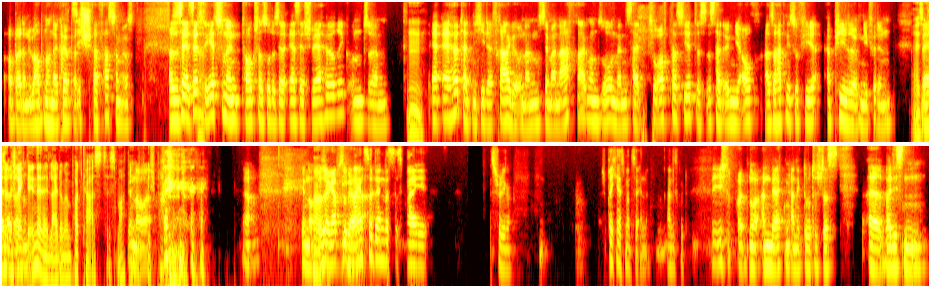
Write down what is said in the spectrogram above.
ob er dann überhaupt noch in der körperlichen Verfassung ist. Also es ist ja jetzt, ja. jetzt schon ein Talkshow so, dass er, er ist sehr schwerhörig und ähm, hm. er, er hört halt nicht jede Frage und dann muss er mal nachfragen und so. Und wenn es halt zu oft passiert, das ist halt irgendwie auch, also hat nicht so viel Appeal irgendwie für den. Es ist so eine schlechte Internetleitung im Podcast. Das macht genau, viel Spaß. Ja, genau. Also da gab's sogar. Wie meinst du denn, dass es bei. Entschuldigung. Sprich erstmal zu Ende. Alles gut. Ich wollte nur anmerken, anekdotisch, dass äh, bei diesen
